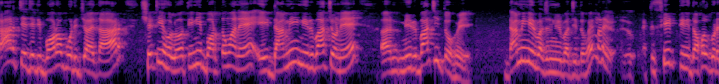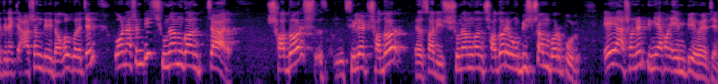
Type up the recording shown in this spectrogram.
তার চেয়ে যেটি বড় পরিচয় তার, সেটি হলো তিনি বর্তমানে এই দামি নির্বাচনে নির্বাচিত হয়ে, দামি নির্বাচন নির্বাচিত হয়ে মানে একটি সিট তিনি দখল করেছেন, একটি আসন তিনি দখল করেছেন। কোন আসনটি? সুনামগঞ্জ চার, সদর সিলেট সদর সরি সুনামগঞ্জ সদর এবং বিশ্বম্বরপুর এই আসনের তিনি এখন এমপি হয়েছেন।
